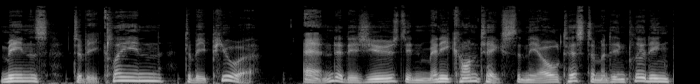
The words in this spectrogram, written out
means to be clean, to be pure, and it is used in many contexts in the Old Testament, including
